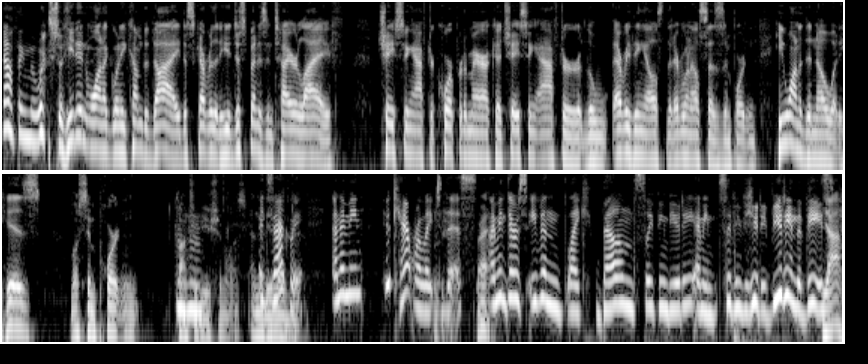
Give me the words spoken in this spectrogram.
mouthing the words. So he didn't want to, when he come to die, discover that he had just spent his entire life chasing after corporate America, chasing after the everything else that everyone else says is important. He wanted to know what his most important contribution was, and that he lived Mm-hmm. Exactly. it. And I mean, who can't relate to this? Right. I mean, there's even like Belle and Sleeping Beauty. I mean, Sleeping Beauty, Beauty and the Beast. Yeah.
